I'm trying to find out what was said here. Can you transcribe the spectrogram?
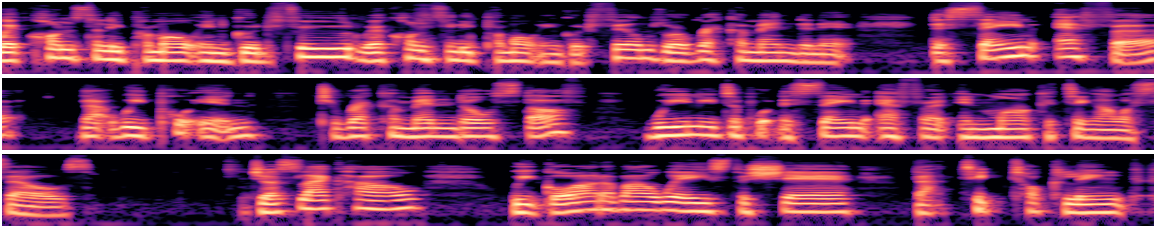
We're constantly promoting good food, we're constantly promoting good films, we're recommending it. The same effort that we put in to recommend those stuff, we need to put the same effort in marketing ourselves. Just like how we go out of our ways to share that TikTok link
